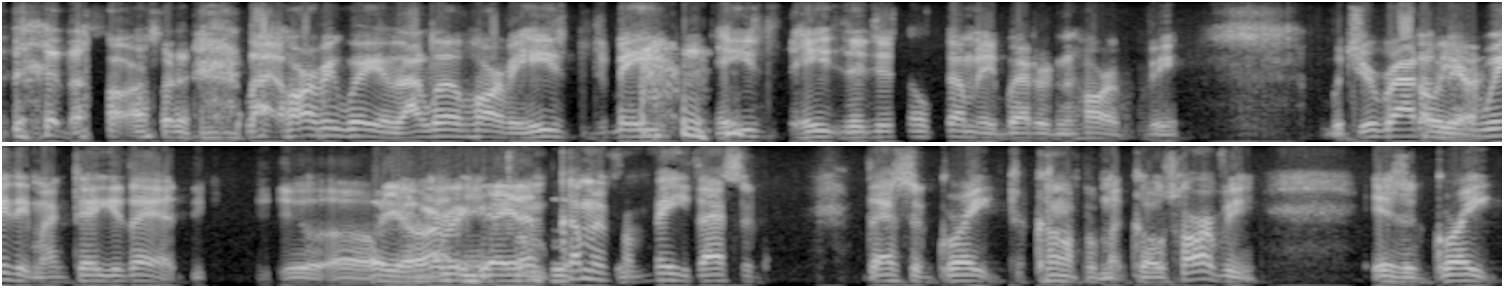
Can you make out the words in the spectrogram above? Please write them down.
that are like Harvey Williams. I love Harvey. He's to me, he's he. They just don't come any better than Harvey. But you're right up Oh, there yeah. with him. I can tell you that. You, uh, Oh, yeah, Harvey, from- coming from me, that's a that's a great compliment because Harvey is a great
